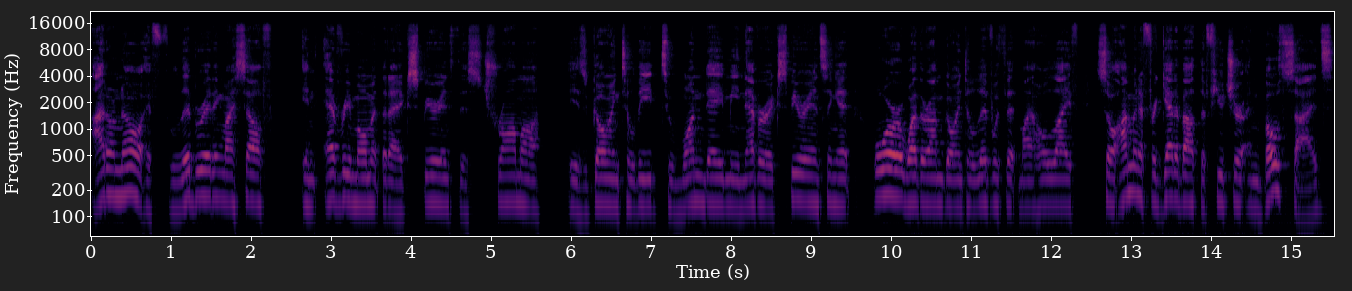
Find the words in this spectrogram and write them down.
I don't know if liberating myself in every moment that I experience this trauma is going to lead to one day me never experiencing it or whether I'm going to live with it my whole life. So I'm going to forget about the future and both sides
